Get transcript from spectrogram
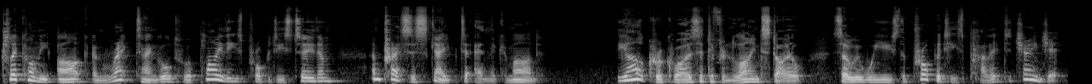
click on the arc and rectangle to apply these properties to them, and press Escape to end the command. The arc requires a different line style, so we will use the Properties palette to change it.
